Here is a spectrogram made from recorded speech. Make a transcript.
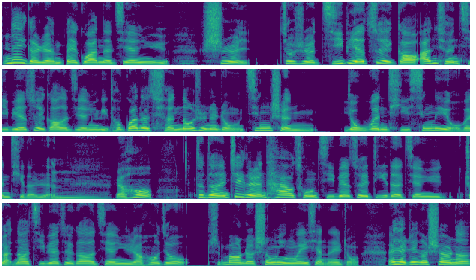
那个人被关的监狱是就是级别最高、安全级别最高的监狱，里头关的全都是那种精神有问题、心理有问题的人，嗯、然后。就等于这个人，他要从级别最低的监狱转到级别最高的监狱，然后就是冒着生命危险的那种。而且这个事儿呢，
